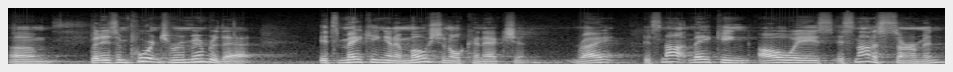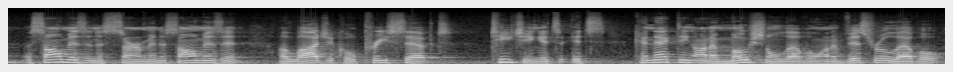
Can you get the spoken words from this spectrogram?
Um, but it's important to remember that. It's making an emotional connection, right? It's not making always, it's not a sermon. A psalm isn't a sermon. A psalm isn't a logical precept teaching. It's, it's connecting on emotional level, on a visceral level.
